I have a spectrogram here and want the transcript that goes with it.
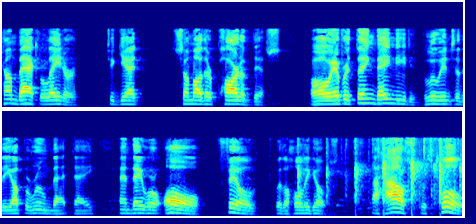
come back later to get some other part of this. Oh, everything they needed blew into the upper room that day, and they were all filled with the Holy Ghost. The house was full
